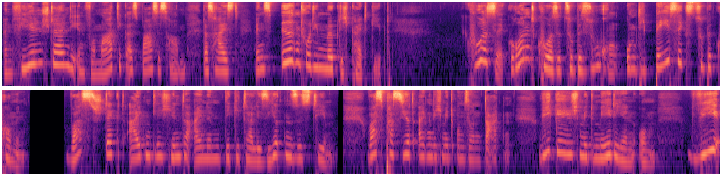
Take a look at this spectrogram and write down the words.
an vielen Stellen die Informatik als Basis haben. Das heißt, wenn es irgendwo die Möglichkeit gibt, Kurse, Grundkurse zu besuchen, um die Basics zu bekommen. Was steckt eigentlich hinter einem digitalisierten System? Was passiert eigentlich mit unseren Daten? Wie gehe ich mit Medien um? Wie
